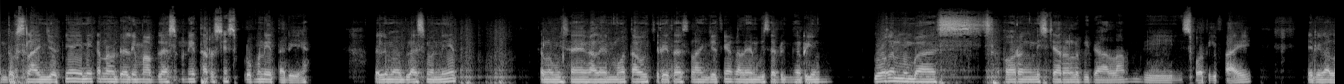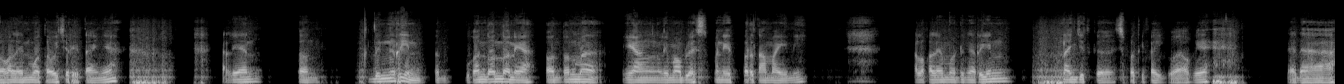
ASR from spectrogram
Untuk selanjutnya ini karena udah 15 menit harusnya 10 menit tadi ya. Udah 15 menit. Kalau misalnya kalian mau tahu cerita selanjutnya kalian bisa dengerin gue akan membahas orang ini secara lebih dalam di Spotify jadi kalau kalian mau tahu ceritanya kalian ton dengerin bukan tonton ya tonton mah yang 15 menit pertama ini kalau kalian mau dengerin lanjut ke Spotify gue oke okay? dadah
